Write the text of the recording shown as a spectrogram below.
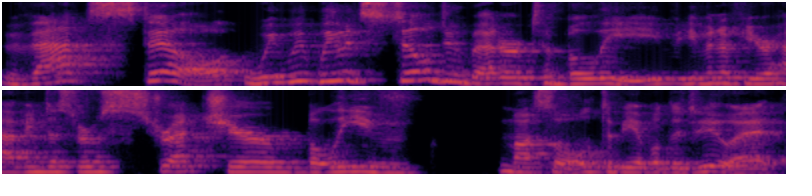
that's still we, we we would still do better to believe, even if you're having to sort of stretch your believe muscle to be able to do it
